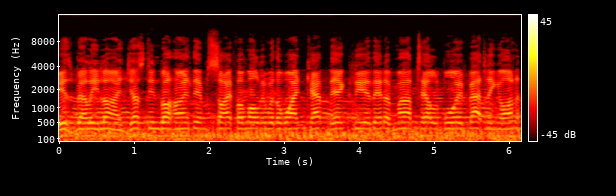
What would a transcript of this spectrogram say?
is Ballyline. Just in behind them, Cyfor Malta with a white cap. They're clear then of Martel Boy battling on,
